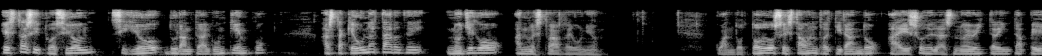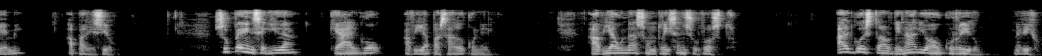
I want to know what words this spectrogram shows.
Esta situación siguió durante algún tiempo hasta que una tarde no llegó a nuestra reunión. Cuando todos se estaban retirando a eso de las nueve y treinta pm, apareció. Supe enseguida que algo había pasado con él. Había una sonrisa en su rostro. Algo extraordinario ha ocurrido, me dijo.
